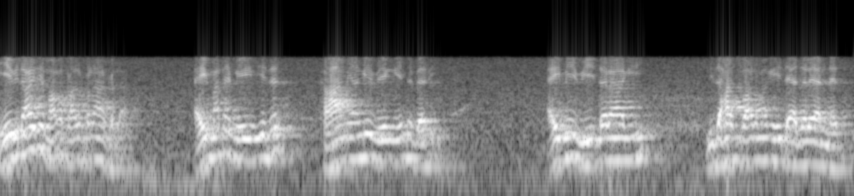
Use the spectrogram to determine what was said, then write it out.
ඒ විලාසෙ මම කල්පනා කළා. ඇයි මට මේ විදිහට කාමයන්ගේ වෙන් වෙන්න බැරි? ඇයි මේ විතරාගී නිදහස් බව මගේ හිත ඇදලා යන්නේ නැත්තේ?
